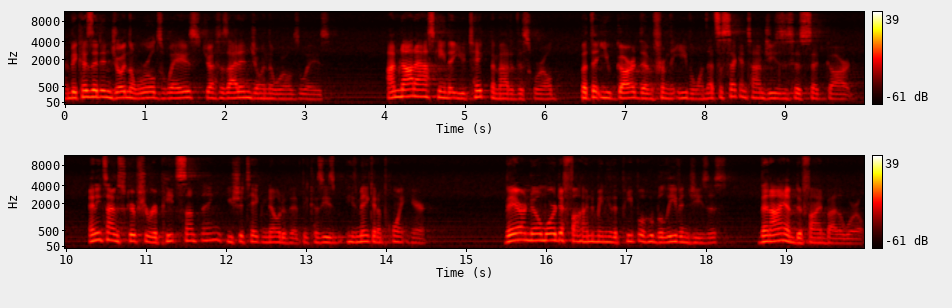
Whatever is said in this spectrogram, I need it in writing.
and because they didn't join the world's ways, just as I didn't join the world's ways. I'm not asking that you take them out of this world, but that you guard them from the evil one. That's the second time Jesus has said guard. Anytime Scripture repeats something, you should take note of it because he's, he's making a point here. They are no more defined, meaning the people who believe in Jesus, than I am defined by the world.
